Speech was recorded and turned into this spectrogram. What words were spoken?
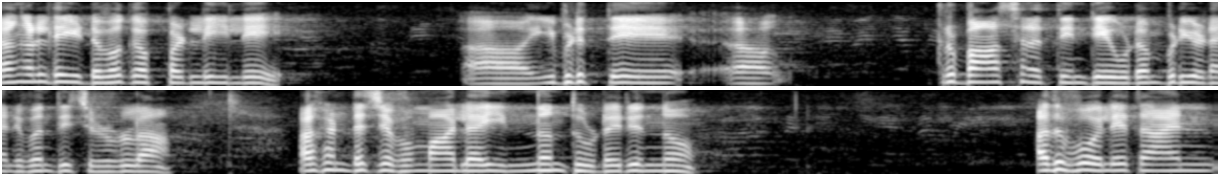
തങ്ങളുടെ ഇടവക പള്ളിയിലെ ഇവിടുത്തെ കൃപാസനത്തിന്റെ ഉടമ്പടിയോടനുബന്ധിച്ചിട്ടുള്ള അഖണ്ഡ ജപമാല ഇന്നും തുടരുന്നു. അതുപോലെ താൻ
